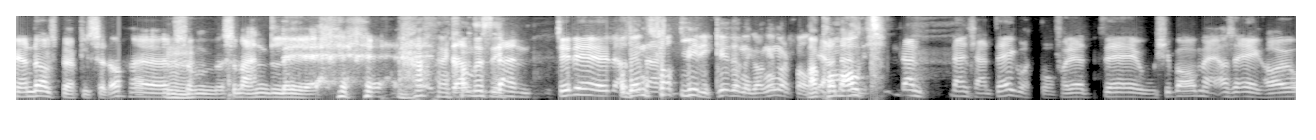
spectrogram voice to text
Mjøndalsspøkelset, da, uh, mm. som, som, endelig det kan du si. Den, det, altså, og den satt virkelig denne gangen, i hvert fall. Da kom ja, den, alt. Den, den, kjente jeg godt på. For det er jo ikke bare meg. Altså, jeg har jo,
